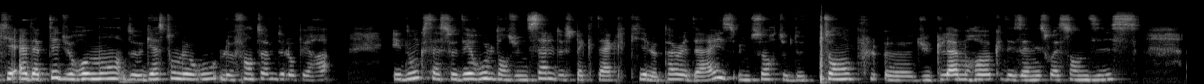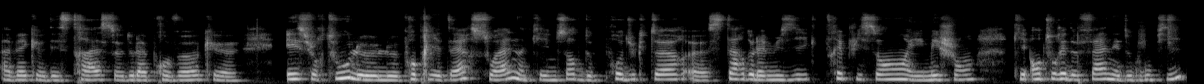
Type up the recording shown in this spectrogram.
qui est adapté du roman de Gaston Leroux, Le fantôme de l'opéra. Et donc ça se déroule dans une salle de spectacle qui est le Paradise, une sorte de temple du glam rock des années 70, avec des strass, de la provoque et surtout, le, propriétaire, Swan, qui est une sorte de producteur euh, star de la musique, très puissant et méchant, qui est entouré de fans et de groupies,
